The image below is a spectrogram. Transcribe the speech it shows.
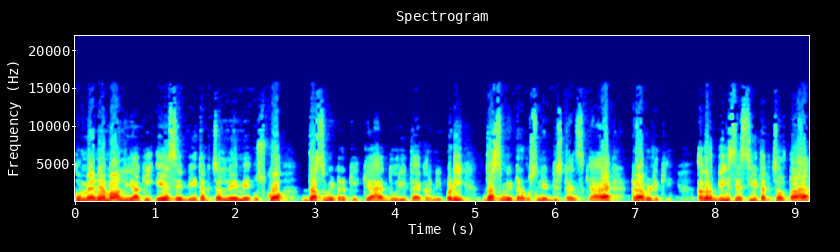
तो मैंने मान लिया कि ए से बी तक चलने में उसको 10 मीटर की क्या है दूरी तय करनी पड़ी। 10 मीटर उसने डिस्टेंस क्या है? ट्रेवल्ड की। अगर बी से सी तक चलता है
